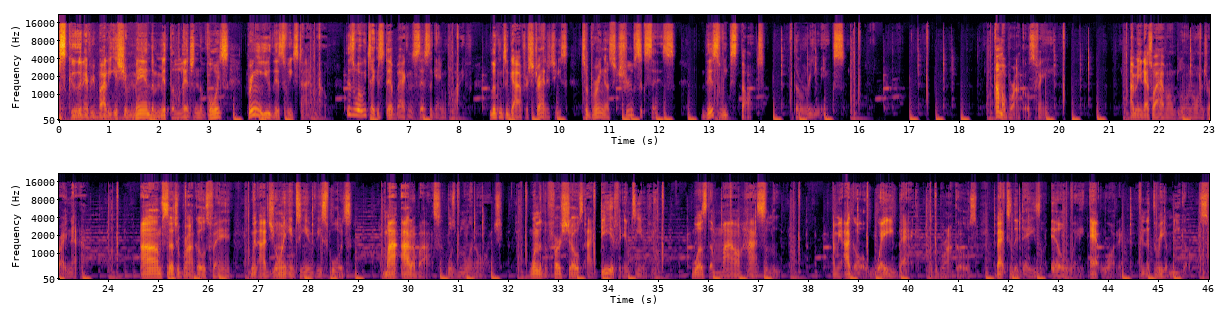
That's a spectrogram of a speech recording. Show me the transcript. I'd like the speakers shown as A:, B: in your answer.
A: What's good, everybody? It's your man, the myth, the legend, the voice, bringing you this week's timeout. This is where we take a step back and assess the game of life, looking to God for strategies to bring us true success. This week's thought the remix. I'm a Broncos fan. I mean, that's why I have on blue and orange right now. I'm such a Broncos fan. When I joined MTMV Sports, my Otterbox was blue and orange. One of the first shows I did for MTMV was the Mile High Salute. I mean, I go way back with the Broncos, back to the days of Elway, Atwater, and the Three Amigos.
